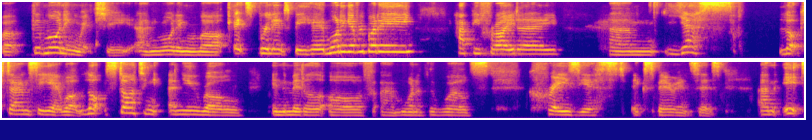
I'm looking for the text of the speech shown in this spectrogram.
Well good morning richie and morning mark. It's brilliant to be here. Morning everybody. Happy friday. Um, yes lockdown ceo well lock, starting a new role in the middle of um, one of the world's craziest experiences. Um, it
